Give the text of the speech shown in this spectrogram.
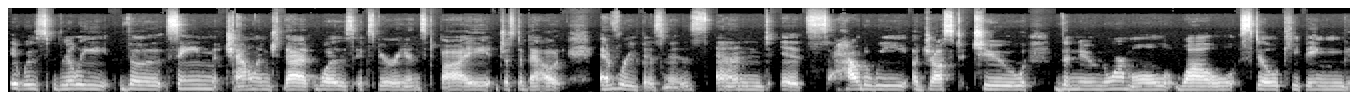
it was really the same challenge that was experienced by just about every business. And it's how do we adjust to the new normal while still keeping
